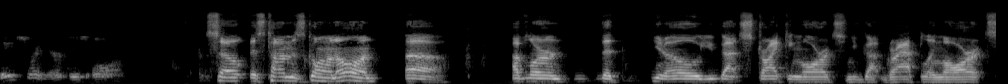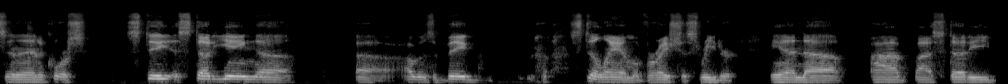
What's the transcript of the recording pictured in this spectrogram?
Base ringer is on. So as time has gone on, uh, I've learned that you know you've got striking arts and you've got grappling arts, and then of course st- studying. Uh, uh, I was a big, still am a voracious reader, and uh, I, I studied,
